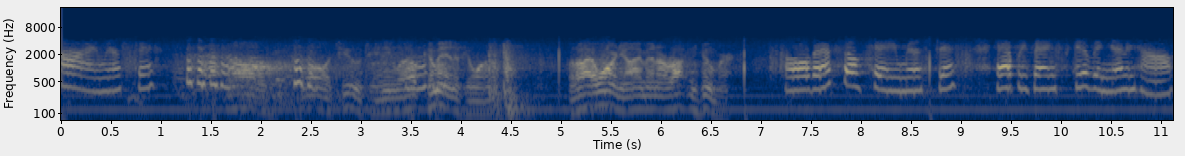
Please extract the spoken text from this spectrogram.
Hi, mister. Oh, oh, it's you, Teeny. Well, mm-hmm. come in if you want. But I warn you, I'm in a rotten humor. Oh, that's okay, mister. Happy Thanksgiving, anyhow.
